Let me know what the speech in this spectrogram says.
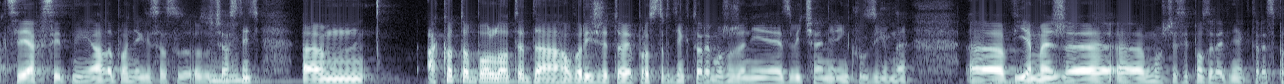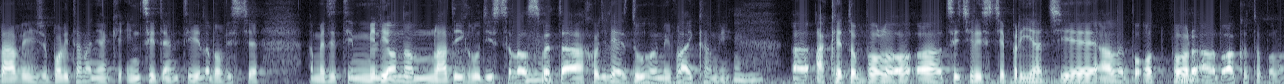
akciách v Sydney alebo niekde sa zúčastniť. Um, ako to bolo teda, hovoríš, že to je prostredie, ktoré možno, že nie je zvyčajne inkluzívne. Uh, vieme, že uh, môžete si pozrieť niektoré správy, že boli tam aj nejaké incidenty, lebo vy ste medzi tým miliónom mladých ľudí z celého mm-hmm. sveta chodili aj s dúhovými vlajkami. Mm-hmm. Aké to bolo? Cítili ste prijatie, alebo odpor, mm. alebo ako to bolo?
